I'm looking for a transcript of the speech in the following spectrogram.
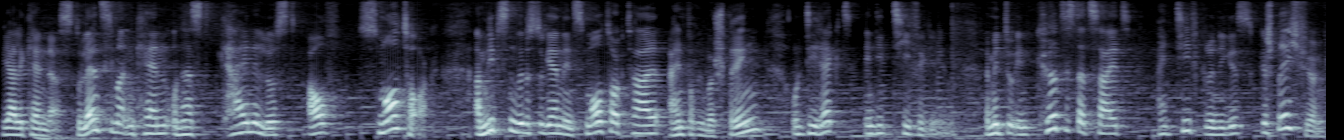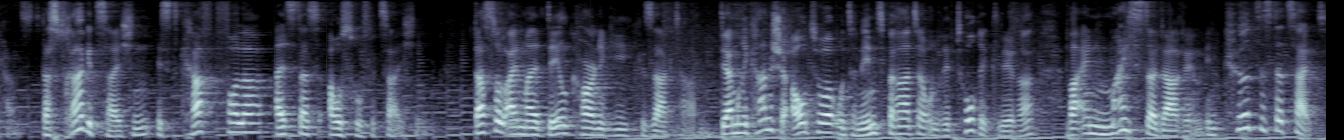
Wir alle kennen das. Du lernst jemanden kennen und hast keine Lust auf Smalltalk. Am liebsten würdest du gerne den Smalltalk-Teil einfach überspringen und direkt in die Tiefe gehen, damit du in kürzester Zeit ein tiefgründiges Gespräch führen kannst. Das Fragezeichen ist kraftvoller als das Ausrufezeichen. Das soll einmal Dale Carnegie gesagt haben. Der amerikanische Autor, Unternehmensberater und Rhetoriklehrer war ein Meister darin, in kürzester Zeit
